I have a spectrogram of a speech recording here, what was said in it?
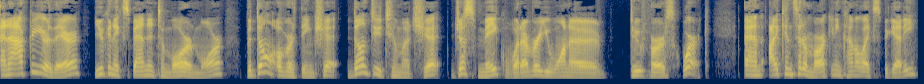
And after you're there, you can expand into more and more. But don't overthink shit. Don't do too much shit. Just make whatever you want to do first work. And I consider marketing kind of like spaghetti.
